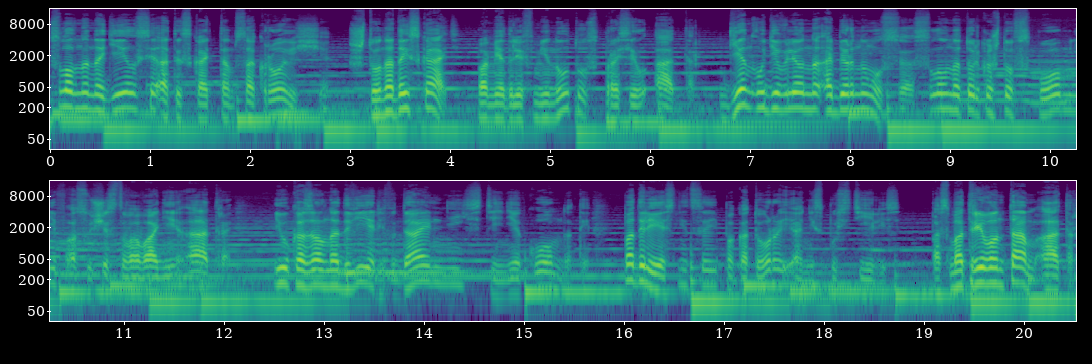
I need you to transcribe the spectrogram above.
словно надеялся отыскать там сокровище. «Что надо искать?» Помедлив минуту, спросил Аттер. Ген удивленно обернулся, словно только что вспомнив о существовании Атра, и указал на дверь в дальней стене комнаты, под лестницей, по которой они спустились. «Посмотри вон там, Атр,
